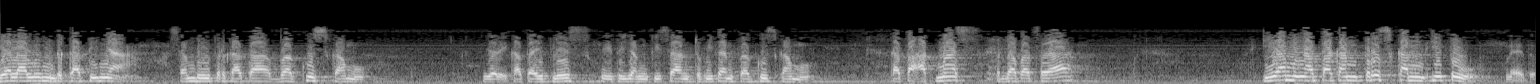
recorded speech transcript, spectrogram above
Dia lalu mendekatinya sambil berkata, "Bagus kamu." Jadi kata iblis itu yang bisa demikian bagus kamu. Kata Akmas pendapat saya ia mengatakan teruskan itu. Nah itu.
